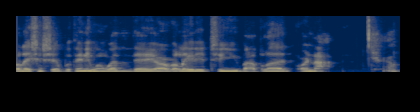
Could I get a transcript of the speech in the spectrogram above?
relationship with anyone, whether they are related to you by blood or not. True.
